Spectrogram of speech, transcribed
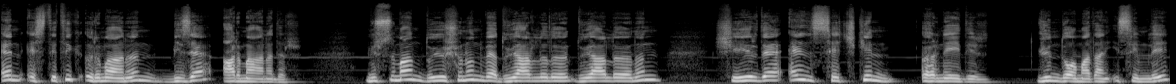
en estetik ırmağının bize armağanıdır. Müslüman duyuşunun ve duyarlılığı, duyarlılığının şiirde en seçkin örneğidir. Gün Doğmadan isimli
